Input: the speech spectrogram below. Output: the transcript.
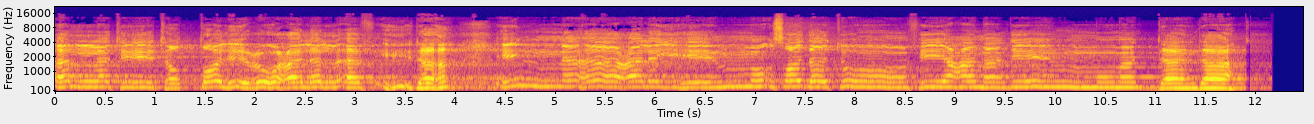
التي تطلع على الأفئدة إنها عليهم مؤصدة في عمد ممددة.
